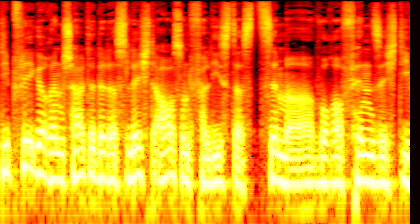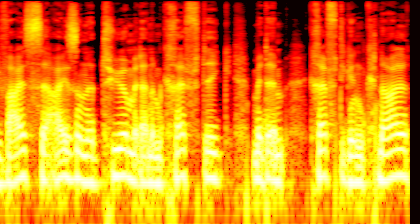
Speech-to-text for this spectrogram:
Die Pflegerin schaltete das Licht aus und verließ das Zimmer, woraufhin sich die weiße eiserne Tür mit einem kräftig, mit einem kräftigen Knall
